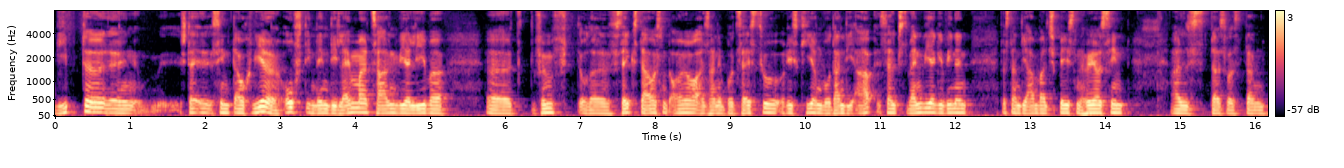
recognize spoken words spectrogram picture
gibt, äh, sind auch wir oft in dem Dilemma, zahlen wir lieber äh, 5.000 oder 6.000 Euro als einen Prozess zu riskieren, wo dann die, selbst wenn wir gewinnen, dass dann die Anwaltsspesen höher sind als das, was dann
